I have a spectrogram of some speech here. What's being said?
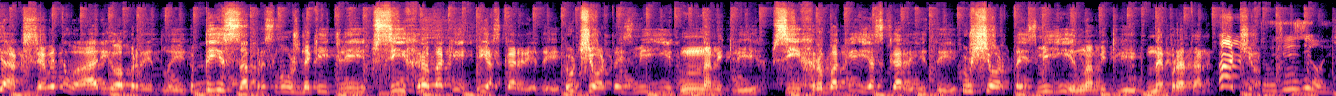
Як же ви тварі обридли, біса прислужники й тлі, всі хробаки яскариди, у чорта й змії на мітлі, всі хробаки яскариди, у чорта й змії на мітлі, не братан, а чо? Что вы здесь делаете?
